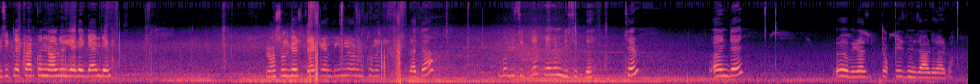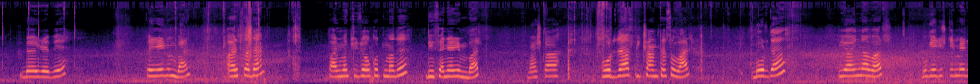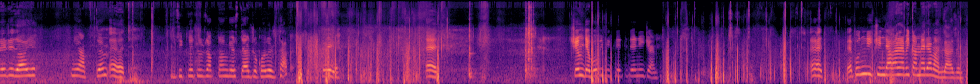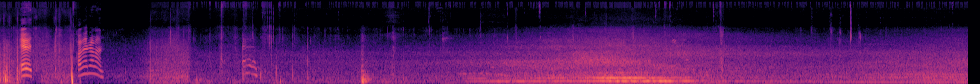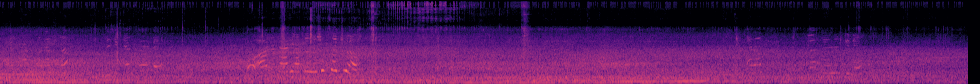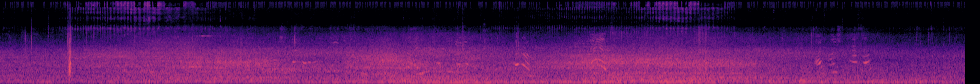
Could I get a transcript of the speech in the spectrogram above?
bisiklet parkının olduğu yere geldim. Nasıl göstereceğim bilmiyorum kamerada. Bu bisiklet benim bisikletim önden Ee, biraz çok gözünüz aldı galiba. Böyle bir fenerim var. Arkadan parmak izi okutmalı bir fenerim var. Başka burada bir çantası var. Burada bir ayna var. Bu geliştirmeleri daha yeni yaptım. Evet. Bisikleti uzaktan gösterecek olursak böyle. Evet. Şimdi bu bisikleti deneyeceğim. Evet. Ve bunun için de bana bir kameraman lazım. Evet. Kameraman. Evet. 就在这。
